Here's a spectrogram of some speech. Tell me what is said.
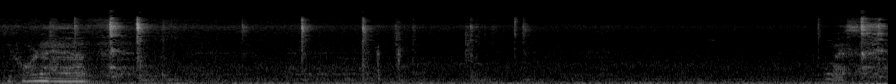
Fifty-four and a half. Let's see.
